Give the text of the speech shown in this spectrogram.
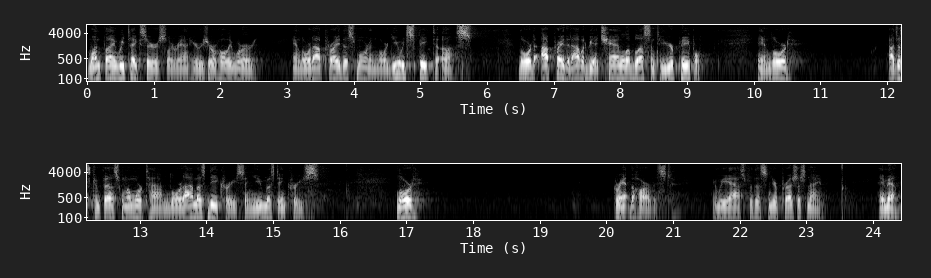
one thing we take seriously around here is your holy word. And Lord, I pray this morning, Lord, you would speak to us. Lord, I pray that I would be a channel of blessing to your people. And Lord, I just confess one more time, Lord, I must decrease and you must increase. Lord, grant the harvest. And we ask for this in your precious name. Amen.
